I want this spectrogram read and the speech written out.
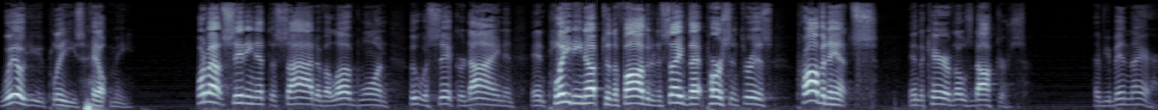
Will you please help me? What about sitting at the side of a loved one who was sick or dying and, and pleading up to the Father to save that person through His providence? In the care of those doctors. Have you been there?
